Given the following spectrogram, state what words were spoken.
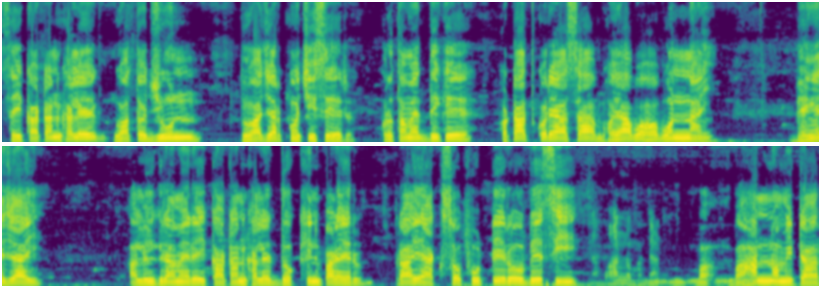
সেই কাটান খালে গত জুন দু হাজার পঁচিশের প্রথমের দিকে হঠাৎ করে আসা ভয়াবহ বন্যায় ভেঙে যায় আলুই গ্রামের এই কাটান খালের দক্ষিণ পাড়ের প্রায় একশো ফুটেরও বেশি বাহান্ন মিটার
